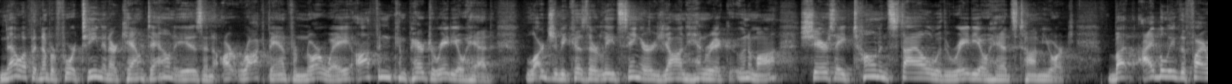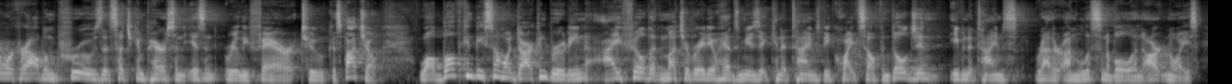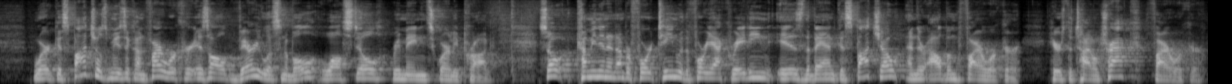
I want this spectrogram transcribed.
Now, up at number 14 in our countdown is an art rock band from Norway, often compared to Radiohead, largely because their lead singer, Jan Henrik Unema, shares a tone and style with Radiohead's Thom Yorke. But I believe the Fireworker album proves that such a comparison isn't really fair to Gazpacho. While both can be somewhat dark and brooding, I feel that much of Radiohead's music can at times be quite self indulgent, even at times rather unlistenable and art noise. Where Gazpacho's music on Fireworker is all very listenable while still remaining squarely prog. So, coming in at number 14 with a FORIAC rating is the band Gazpacho and their album Fireworker. Here's the title track, Fireworker.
